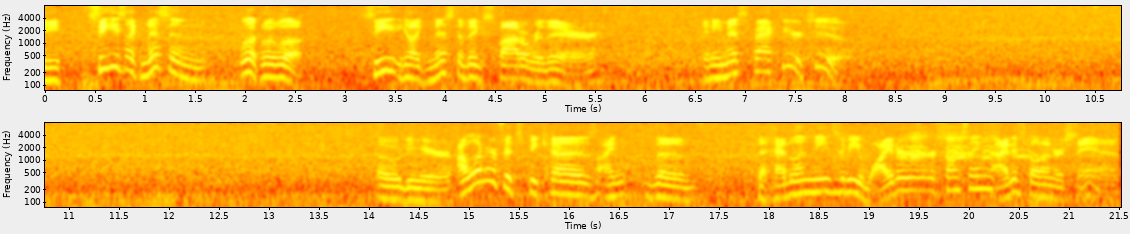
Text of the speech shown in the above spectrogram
See, see, he's like missing. Look, look, look. See, he like missed a big spot over there, and he missed back here too. Oh dear. I wonder if it's because I the the headland needs to be wider or something. I just don't understand.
